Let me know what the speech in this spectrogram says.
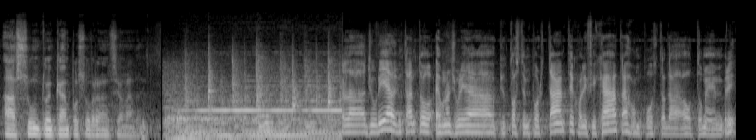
ha assunto in campo sovranazionale. La giuria intanto è una giuria piuttosto importante, qualificata, composta da otto membri.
